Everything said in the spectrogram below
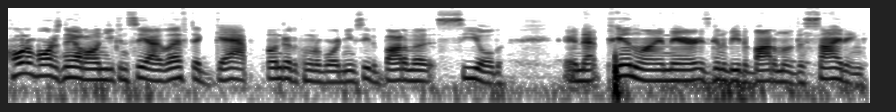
Corner board is nailed on. You can see I left a gap under the corner board and you can see the bottom of it sealed. And that pin line there is gonna be the bottom of the siding.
